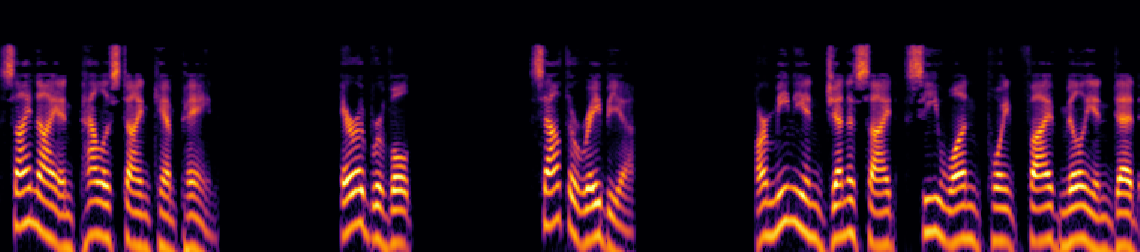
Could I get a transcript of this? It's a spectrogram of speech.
Sinai and Palestine Campaign Arab Revolt South Arabia Armenian Genocide – c 1.5 million dead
